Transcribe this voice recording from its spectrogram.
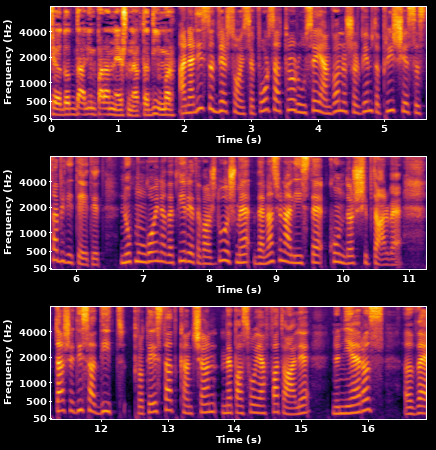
që do të dalin para nesh në këtë dimër. Analistët vlerësojnë se forcat pro-ruse janë vënë në shërbim të prishjes së stabilitetit, Nuk mungojnë edhe thirrjet e vazhdueshme dhe nacionaliste kundër shqiptarëve. Tash e disa ditë protestat kanë qenë me pasoja fatale në njerëz dhe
